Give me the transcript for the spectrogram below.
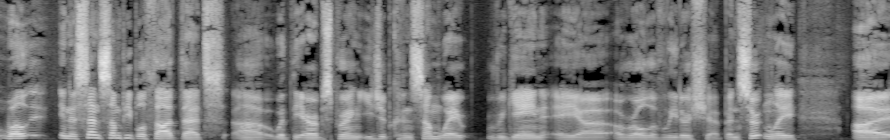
Well, in a sense, some people thought that uh, with the Arab Spring, Egypt could in some way regain a, uh, a role of leadership. And certainly, uh,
